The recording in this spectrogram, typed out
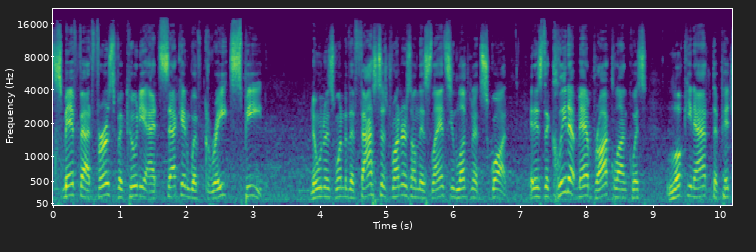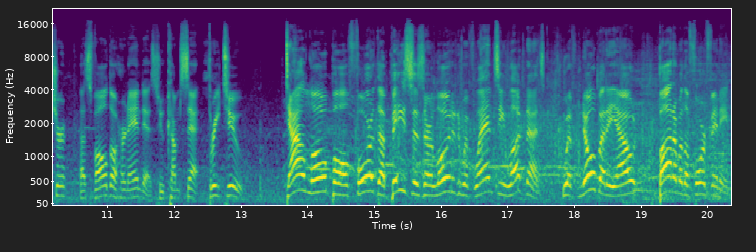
Smith at first, Vicuña at second with great speed. Known as one of the fastest runners on this Lansing Lugnut squad. It is the cleanup man, Brock Lundquist, looking at the pitcher, Osvaldo Hernandez, who comes set 3 2. Down low, ball four. The bases are loaded with Lansing Lugnuts with nobody out. Bottom of the fourth inning.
